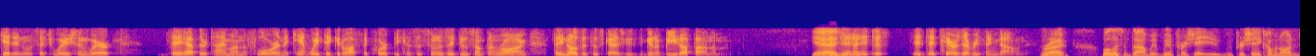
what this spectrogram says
get into a situation where they have their time on the floor and they can't wait to get off the court because as soon as they do something wrong, they know that this guy's going to beat up on them. Yeah, and, you, and it just it, it tears everything down. Right. Well, listen, Don, we, we appreciate you. We appreciate you coming on,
